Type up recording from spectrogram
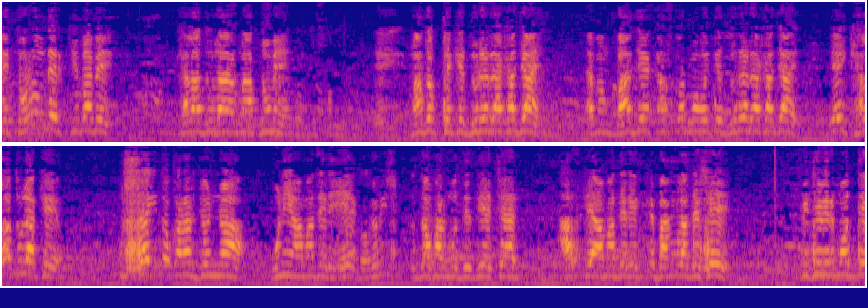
এই তরুণদের কীভাবে খেলাধুলার মাধ্যমে এই মাদক থেকে দূরে রাখা যায় এবং বাজে কাজকর্ম হইতে দূরে রাখা যায়, এই খেলাধুলাকে উৎসাহিত করার জন্য উনি আমাদের একত্রিশ দফার মধ্যে দিয়েছেন। আজকে আমাদের একটি বাংলাদেশে পৃথিবীর মধ্যে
